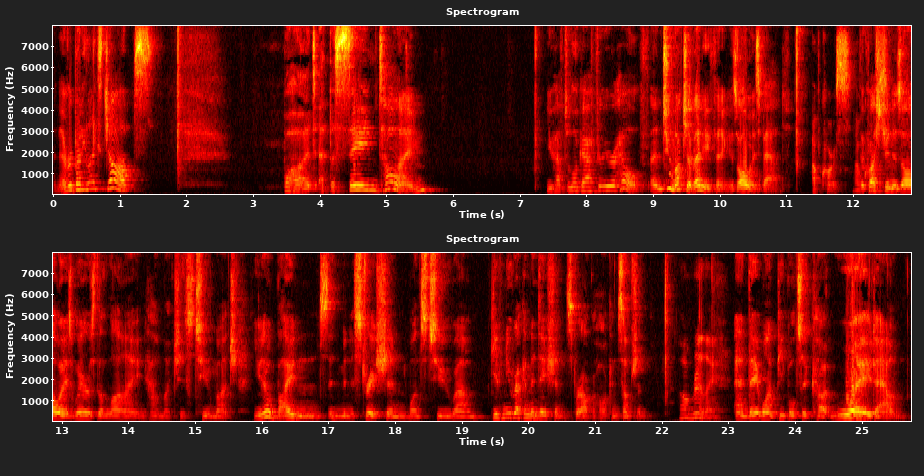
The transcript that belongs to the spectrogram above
and everybody likes jobs. But at the same time, you have to look after your health, and too much of anything is always bad. Of course. Of The course. question is always where's the line? How much is too much? You know, Biden's administration wants to um, give new recommendations for alcohol consumption, Oh, really? and they want people to cut way down.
